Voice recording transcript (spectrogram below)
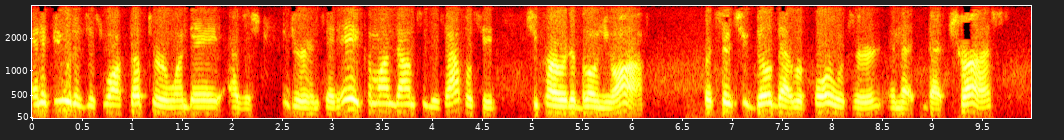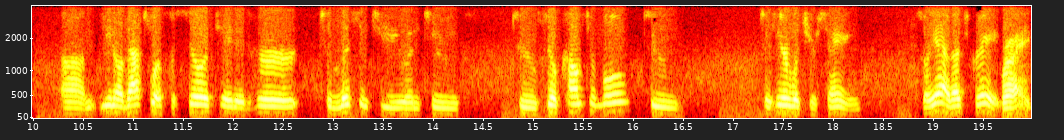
and if you would have just walked up to her one day as a stranger and said, "Hey, come on down to this Appleseed," she probably would have blown you off. But since you build that rapport with her and that that trust, um, you know that's what facilitated her to listen to you and to to feel comfortable to to hear what you're saying. So yeah, that's great. Right.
